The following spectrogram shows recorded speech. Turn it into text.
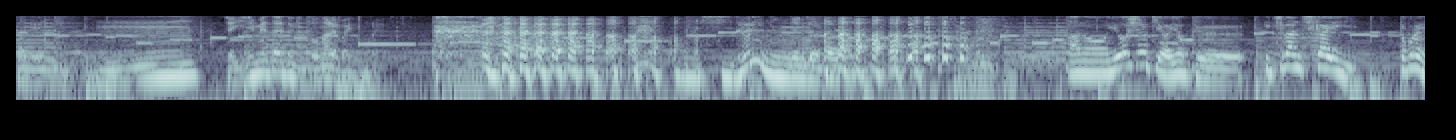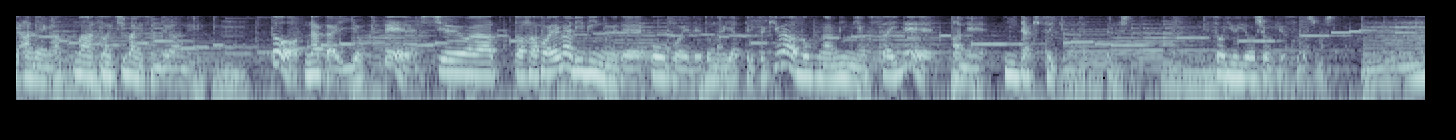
原因なんでうーん。じゃあいじめたい時どうなればいいの俺ひどい人間じゃんただ あの幼少期はよく一番近いところに姉がまあその千葉に住んでる姉うん。と仲良くて父親と母親がリビングで大声で怒鳴り合ってる時は僕が耳を塞いで姉に抱きついてもらってました。うん。そういう幼少期を過ごしました。うーん。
